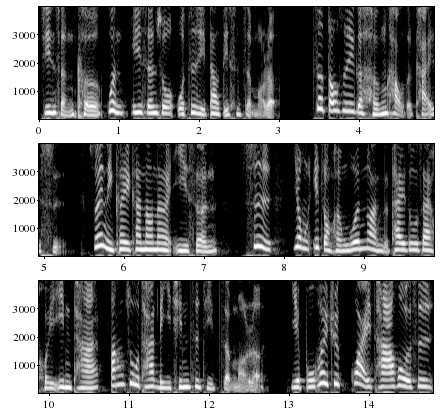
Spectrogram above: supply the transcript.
精神科，问医生说：“我自己到底是怎么了？”这都是一个很好的开始。所以你可以看到，那个医生是用一种很温暖的态度在回应她，帮助她理清自己怎么了，也不会去怪她，或者是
